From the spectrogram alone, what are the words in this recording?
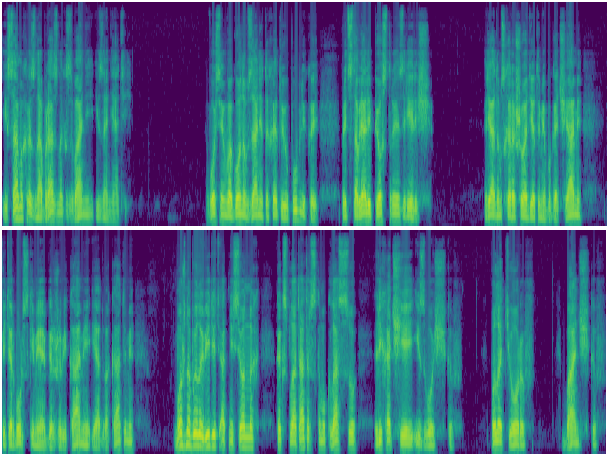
и самых разнообразных званий и занятий. Восемь вагонов, занятых этой публикой, представляли пестрое зрелище. Рядом с хорошо одетыми богачами, петербургскими биржевиками и адвокатами можно было видеть отнесенных к эксплуататорскому классу лихачей-извозчиков, полотеров, банщиков,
